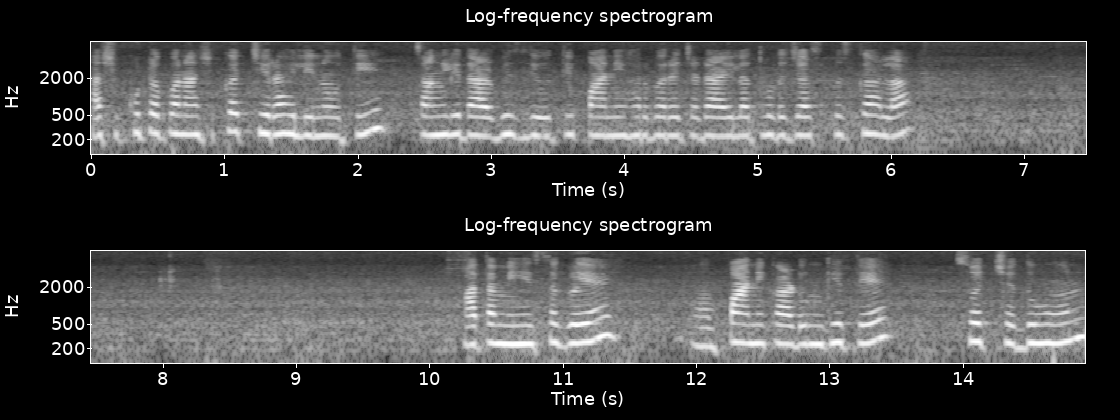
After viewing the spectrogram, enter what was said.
अशी कुठं पण अशी कच्ची राहिली नव्हती. चांगली डाळ भिजली होती. पाणी हरभऱ्याच्या डाळीला थोडं जास्तच घाला. आता मी हे सगळे पाणी काढून घेते स्वच्छ धुवून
